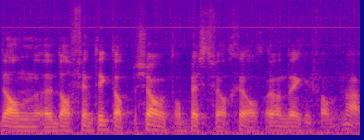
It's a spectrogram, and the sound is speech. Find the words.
dan, dan vind ik dat persoonlijk toch best veel geld. En dan denk ik van, nou,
